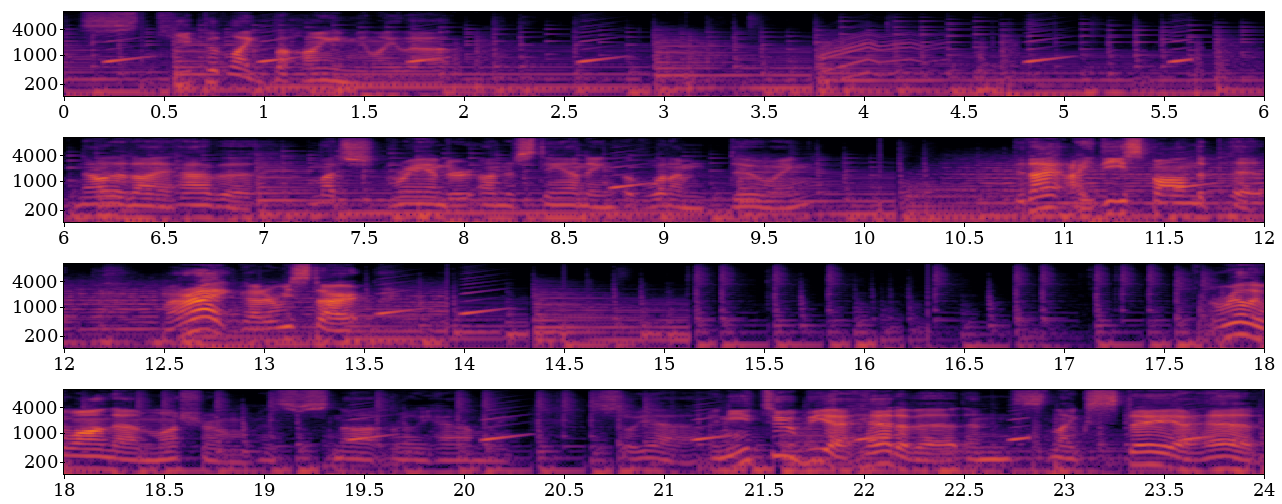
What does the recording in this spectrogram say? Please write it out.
Yes. Keep it, like, behind me like that. Now that I have a much grander understanding of what I'm doing, did I? I despawned the pit. Alright, gotta restart. I really want that mushroom. It's just not really happening. So yeah, I need to be ahead of it and like stay ahead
